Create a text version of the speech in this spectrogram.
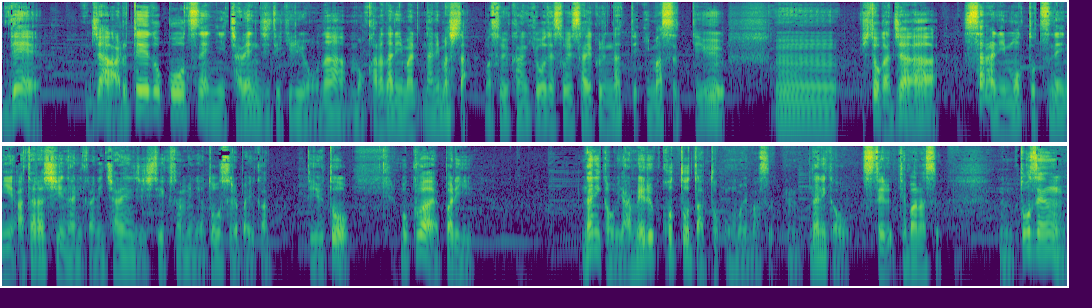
でじゃあある程度こう常にチャレンジできるようなもう体になりました、まあ、そういう環境でそういうサイクルになっています。っていううん人がじゃあさらにもっと常に新しい何かにチャレンジしていくためにはどうすればいいかっていうと僕はやっぱり何かをやめることだと思います、うん、何かを捨てる手放す、うん、当然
